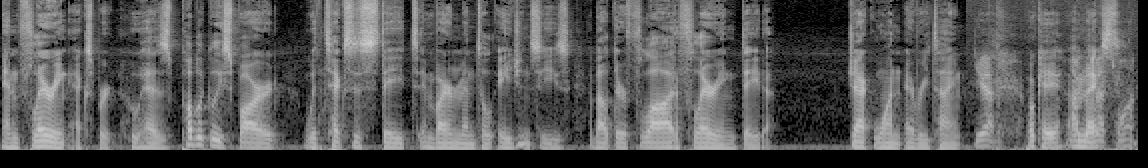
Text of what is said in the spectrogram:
and flaring expert who has publicly sparred with Texas state environmental agencies about their flawed flaring data. Jack won every time. Yeah, Okay, you're I'm the next. best one.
